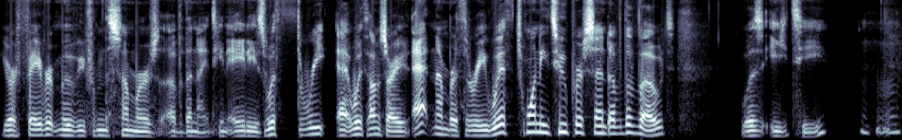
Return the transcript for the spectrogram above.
your favorite movie from the summers of the 1980s with three uh, with I'm sorry at number 3 with 22% of the vote was E E.T.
